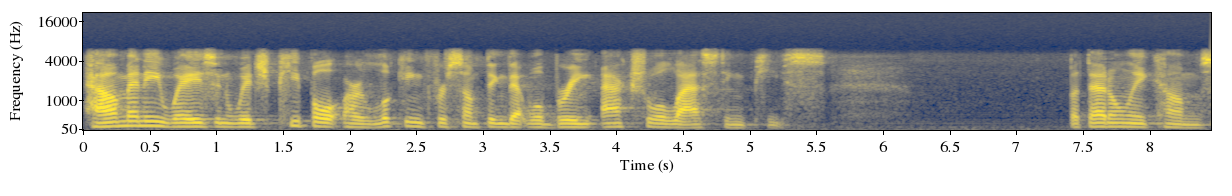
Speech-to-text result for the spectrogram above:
How many ways in which people are looking for something that will bring actual lasting peace? But that only comes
